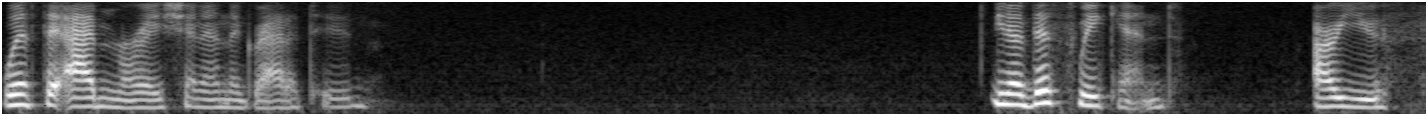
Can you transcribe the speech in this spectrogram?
with the admiration and the gratitude? You know, this weekend, our youth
